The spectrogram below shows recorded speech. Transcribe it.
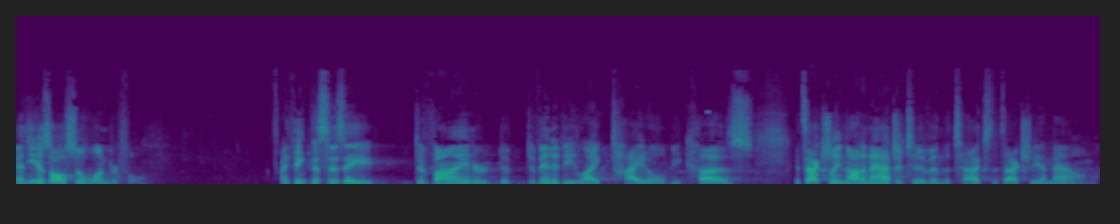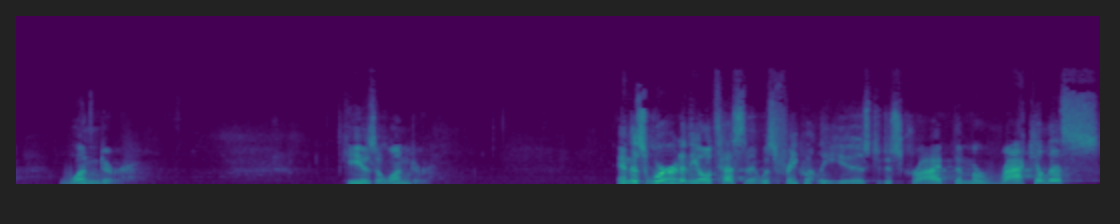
And he is also wonderful. I think this is a divine or divinity like title because it's actually not an adjective in the text, it's actually a noun wonder. He is a wonder. And this word in the Old Testament was frequently used to describe the miraculous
